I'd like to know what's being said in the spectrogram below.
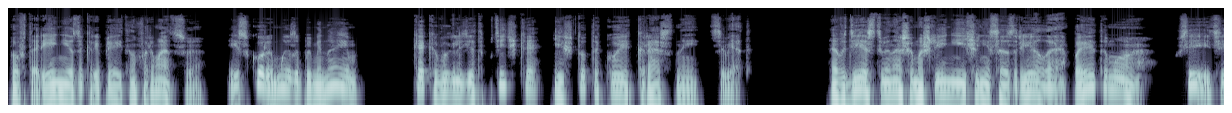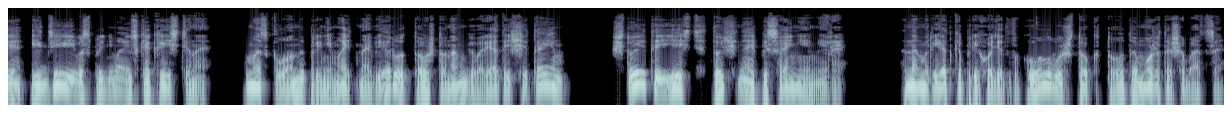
Повторение закрепляет информацию, и скоро мы запоминаем, как выглядит птичка и что такое красный цвет. В детстве наше мышление еще не созрело, поэтому все эти идеи воспринимаются как истина. Мы склонны принимать на веру то, что нам говорят, и считаем, что это и есть точное описание мира. Нам редко приходит в голову, что кто-то может ошибаться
